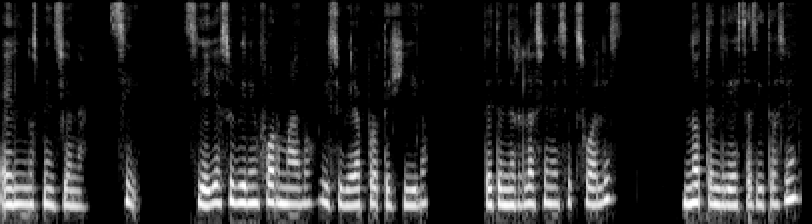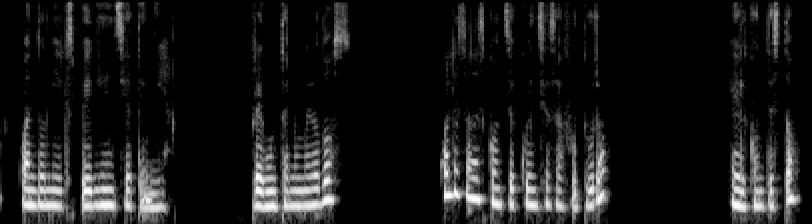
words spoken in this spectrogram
Él nos menciona, sí, si ella se hubiera informado y se hubiera protegido de tener relaciones sexuales, no tendría esta situación cuando ni experiencia tenía. Pregunta número dos, ¿cuáles son las consecuencias a futuro? Él contestó,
